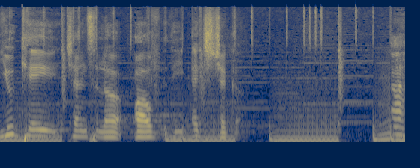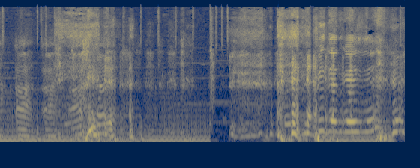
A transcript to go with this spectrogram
UK Chancellor of the Exchequer? Ah, ah, ah, ah. Repeat that question.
